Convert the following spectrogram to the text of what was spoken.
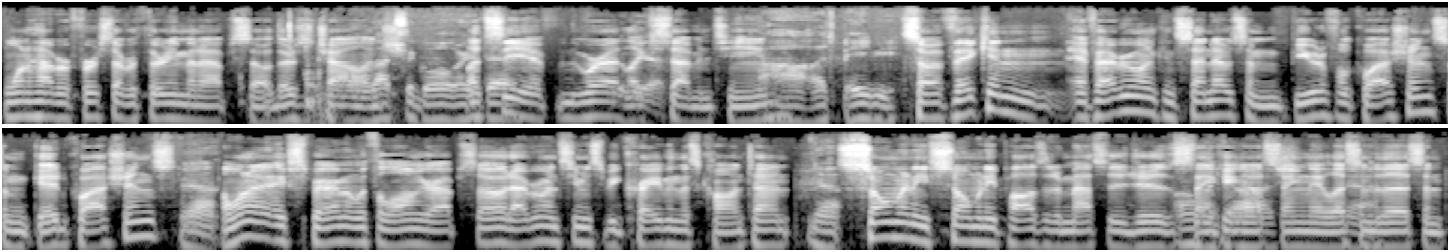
want to have our first ever 30 minute episode. There's a challenge. Oh, that's the goal right Let's there. see if we're at like Yeah. 17. Ah, that's baby. So if they can, if everyone can send out some beautiful questions, some good questions, Yeah. I want to experiment with a longer episode. Everyone seems to be craving this content. Yeah. So many, so many positive messages Oh thanking us, saying they listen Yeah. to this, and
